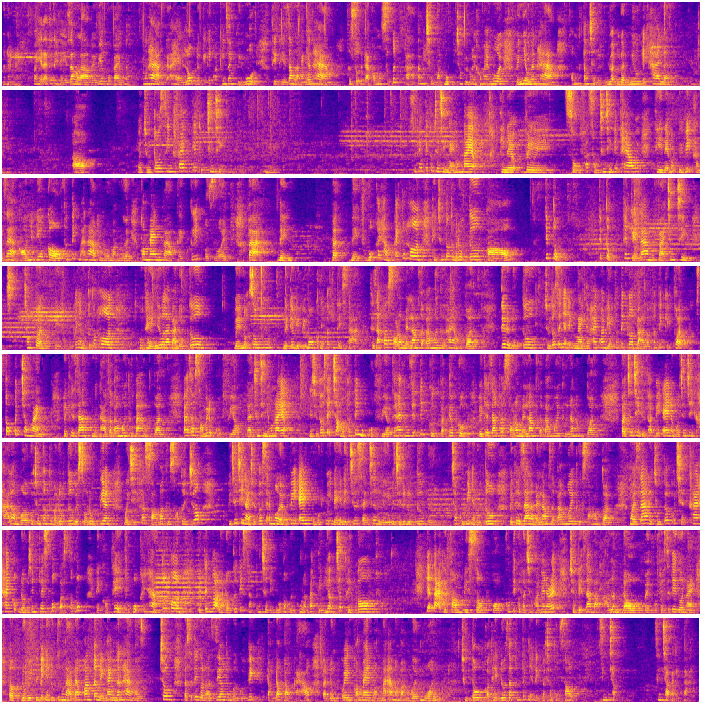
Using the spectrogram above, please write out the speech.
ngân hàng này. Và hiện tại tôi thấy rằng là với việc một vài ngân hàng đã hé lộ được cái kết quả kinh doanh quý 1 thì thấy rằng là ngành ngân hàng thật sự đã có một sự bứt phá tăng trưởng ngoạn mục trong quý 1 2020 với nhiều ngân hàng có mức tăng trưởng lợi nhuận gần như x2 lần. À, và chúng tôi xin phép kết thúc chương trình. Ừ. Xin phép kết thúc chương trình ngày hôm nay ạ. Thì nếu về số phát sóng chương trình tiếp theo ấy, thì nếu mà quý vị khán giả có những yêu cầu phân tích mã nào thì mời mọi người comment vào cái clip ở dưới. Và để và để phục vụ khách hàng một cách tốt hơn thì trung tâm tư vấn đầu tư có tiếp tục tiếp tục thiết kế ra một vài chương trình trong tuần để phục vụ các nhà đầu tư tốt hơn. Cụ thể như là bàn đầu tư với nội dung về tiêu điểm vĩ mô cập nhật các tin tài sản thời gian phát sóng là 15 giờ 30 thứ hai hàng tuần tiêu đề đầu tư, chúng tôi sẽ nhận định ngành theo hai quan điểm phân tích cơ bản và phân tích kỹ thuật stock pick trong ngành, với thời gian 18 giờ 30 thứ ba hàng tuần. 360 độ cổ phiếu là chương trình hôm nay ạ. Thì chúng tôi sẽ chọn một phân tích một cổ phiếu theo hai phương diện tích cực và tiêu cực với thời gian phát sóng là 15 giờ 30 thứ năm hàng tuần. Và chương trình đối thoại VN là một chương trình khá là mới của trung tâm tư vấn đầu tư với số đầu tiên mới chỉ phát sóng vào thứ sáu tuần trước vì chương trình này chúng tôi sẽ mời PM của một quỹ đến để chia sẻ triết lý về chiến lược đầu tư với, cho quý vị nhà đầu tư với thời gian là 15 giờ 30 thứ sáu hàng tuần. Ngoài ra thì chúng tôi cũng triển khai hai cộng đồng trên Facebook và Stockbook để có thể phục vụ khách hàng tốt hơn với tên gọi là đầu tư tiết sản tăng trưởng bền vững và cuối cùng là bắt tín hiệu chấp thời cơ. Hiện tại thì phòng resort của công ty cổ phần chứng khoán VN chuẩn bị ra báo cáo lần đầu về cổ phiếu CTG này và đối với quý vị nhà đầu tư nào đang quan tâm đến ngành ngân hàng mà chung và CTG nói riêng thì mời quý vị đón đọc báo cáo và đừng quên comment vào mã mà mọi người muốn chúng tôi có thể đưa ra phân tích nhận định vào trong tuần sau. Xin chào. Xin chào và hẹn gặp lại.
